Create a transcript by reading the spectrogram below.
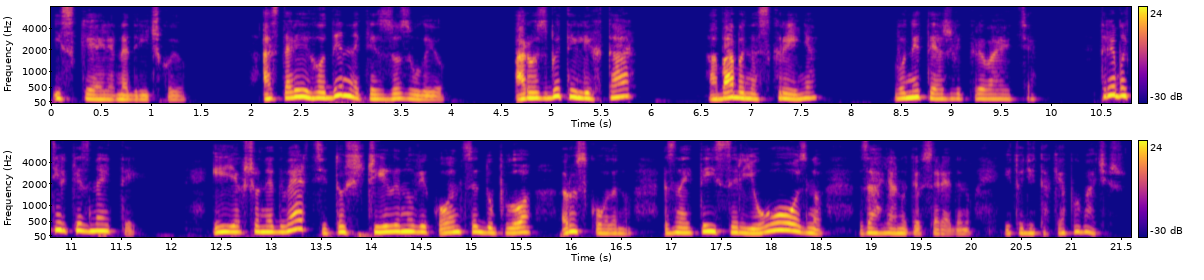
і скеля над річкою, а старий годинник із зозулею, а розбитий ліхтар, а бабина скриня, вони теж відкриваються. Треба тільки знайти. І якщо не дверці, то щілину, віконце, дупло розколено, знайти й серйозно заглянути всередину. І тоді таке побачиш.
